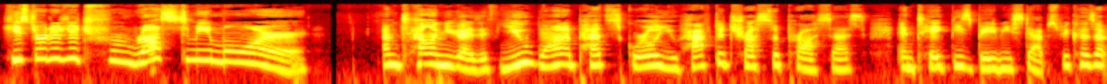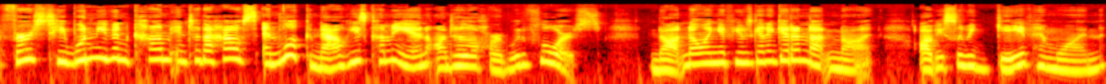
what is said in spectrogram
he started to trust me more. I'm telling you guys, if you want a pet squirrel, you have to trust the process and take these baby steps because at first he wouldn't even come into the house. And look, now he's coming in onto the hardwood floors, not knowing if he was going to get a nut or not. Obviously, we gave him one.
